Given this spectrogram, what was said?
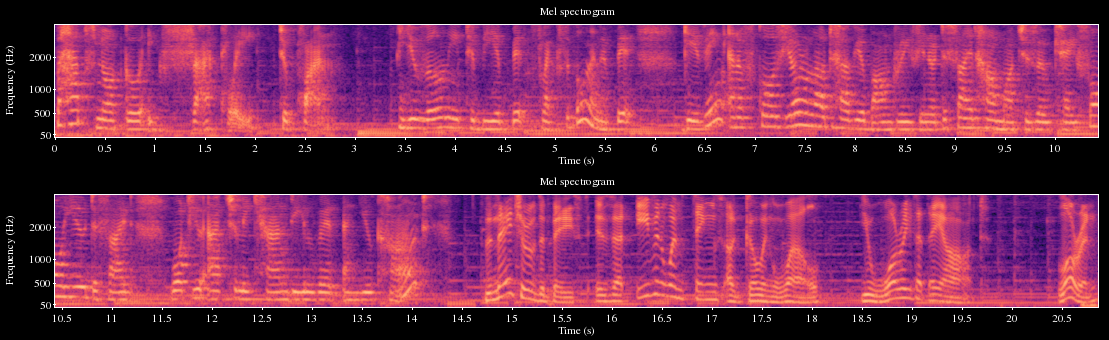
perhaps not go exactly to plan. You will need to be a bit flexible and a bit giving and of course you're allowed to have your boundaries you know decide how much is okay for you decide what you actually can deal with and you can't The nature of the beast is that even when things are going well, you worry that they aren't. Lauren,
